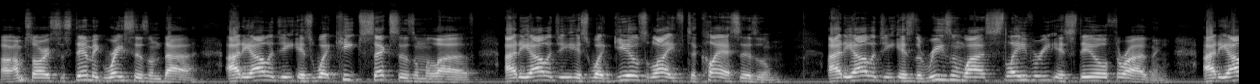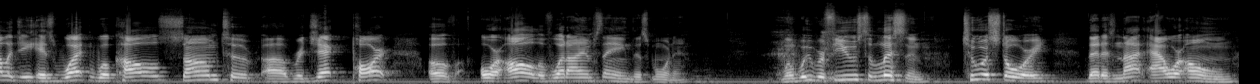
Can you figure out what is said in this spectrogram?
uh, I'm sorry, systemic racism die. Ideology is what keeps sexism alive. Ideology is what gives life to classism. Ideology is the reason why slavery is still thriving. Ideology is what will cause some to uh, reject part of or all of what I am saying this morning. When we refuse to listen to a story that is not our own,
